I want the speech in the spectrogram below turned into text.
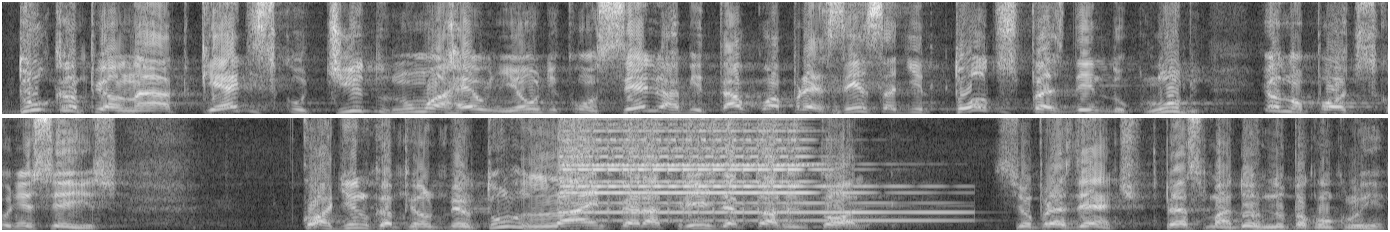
Do campeonato que é discutido numa reunião de conselho arbitral com a presença de todos os presidentes do clube, eu não posso desconhecer isso. Coordino o campeão do primeiro turno, lá em Imperatriz, deputado Vitório. Senhor presidente, peço mais dois minutos para concluir.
